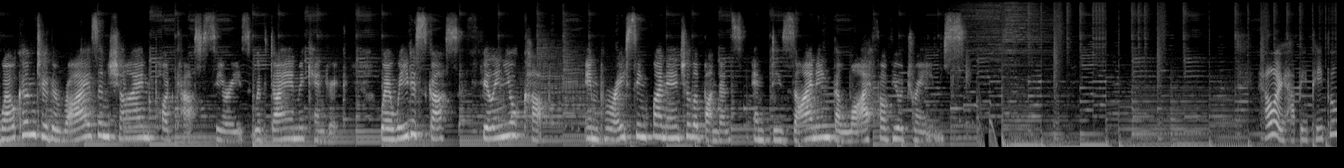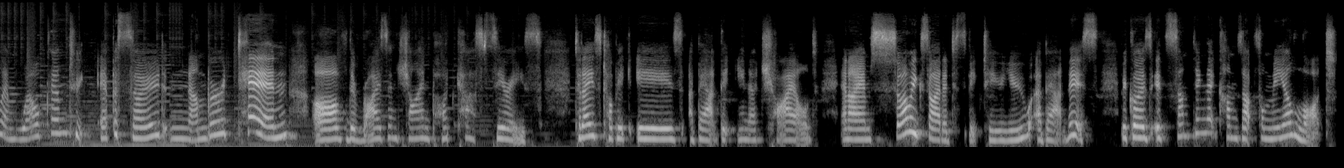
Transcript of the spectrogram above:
Welcome to the Rise and Shine podcast series with Diane McKendrick, where we discuss filling your cup, embracing financial abundance, and designing the life of your dreams. Hello, happy people, and welcome to episode number 10 of the Rise and Shine podcast series. Today's topic is about the inner child, and I am so excited to speak to you about this because it's something that comes up for me a lot.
